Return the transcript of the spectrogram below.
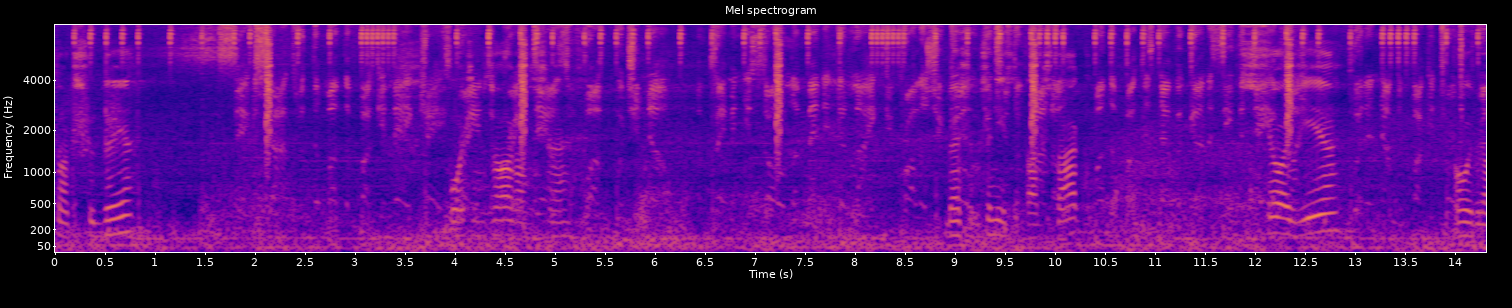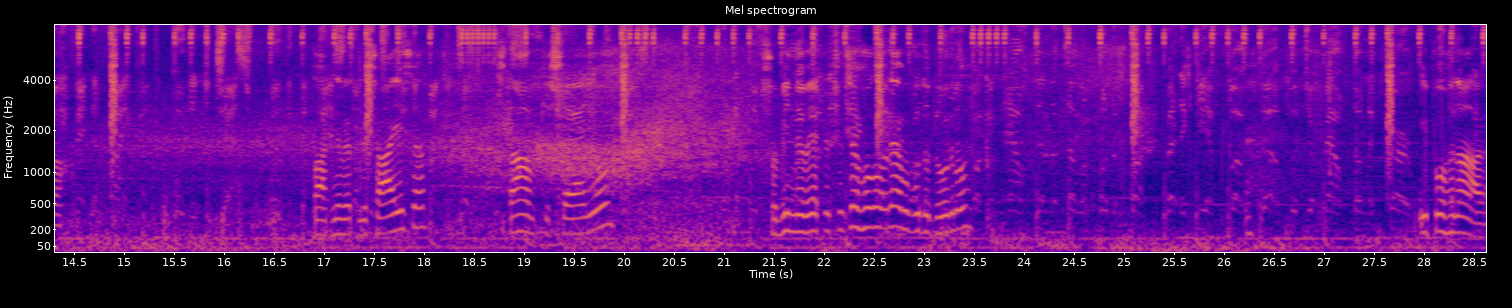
так, сюди. Потім зараз це. Функціоніст? Так, так. Все є. Ой, бляха. Так, не виключається. Став в кишеню. Щоб він не виключився, головне, бо буде дурно. І погнали.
